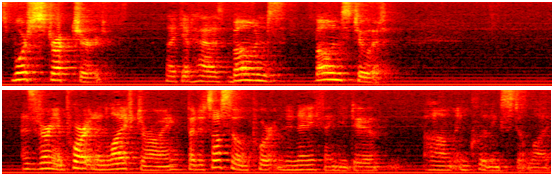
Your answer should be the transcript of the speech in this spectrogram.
it's more structured, like it has bones bones to it. It's very important in life drawing, but it's also important in anything you do, um, including still life.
